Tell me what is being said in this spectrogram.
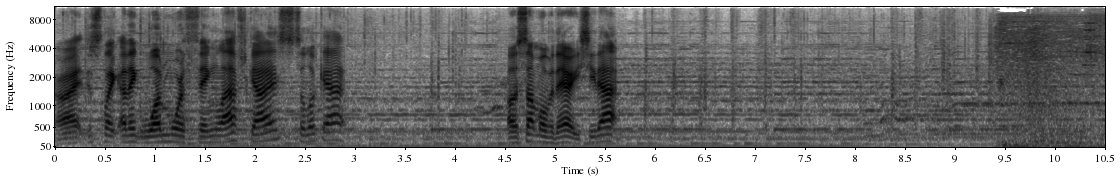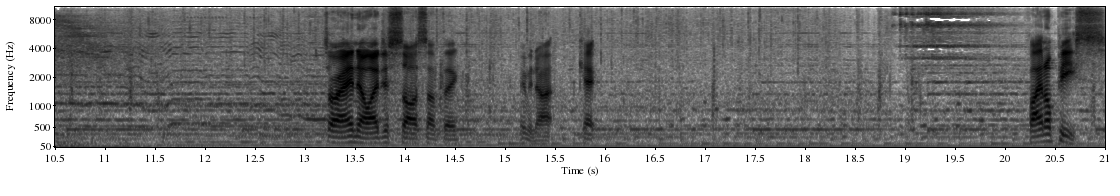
Alright, just like, I think one more thing left, guys, to look at. Oh, something over there. You see that? Sorry, I know. I just saw something. Maybe not. Okay. Final piece.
